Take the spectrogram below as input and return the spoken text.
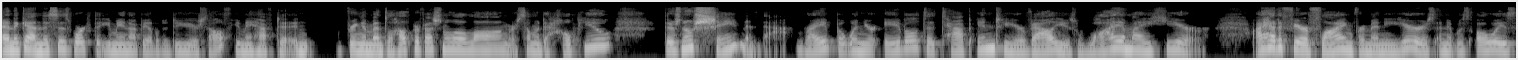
And again, this is work that you may not be able to do yourself. You may have to in, bring a mental health professional along or someone to help you. There's no shame in that, right? But when you're able to tap into your values, why am I here? I had a fear of flying for many years, and it was always,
